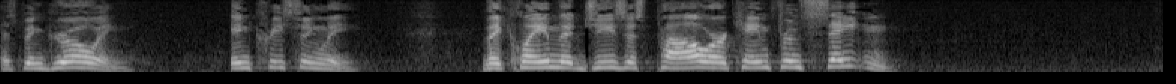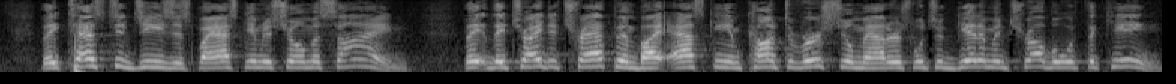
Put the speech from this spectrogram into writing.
has been growing increasingly. They claim that Jesus' power came from Satan. They tested Jesus by asking him to show him a sign. They, they tried to trap him by asking him controversial matters which would get him in trouble with the king.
